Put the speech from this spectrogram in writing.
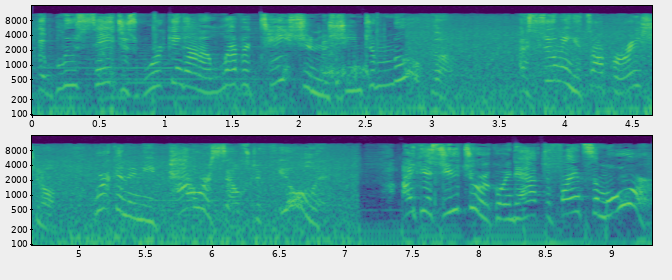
Like the Blue Sage is working on a levitation machine to move them. Assuming it's operational, we're gonna need power cells to fuel it. I guess you two are going to have to find some more.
